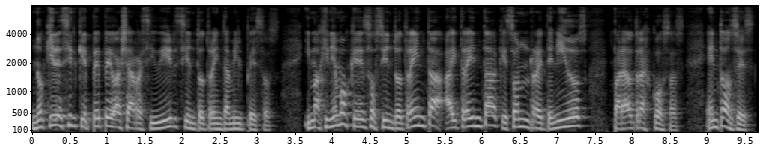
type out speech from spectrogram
no quiere decir que Pepe vaya a recibir 130 mil pesos. Imaginemos que de esos 130 hay 30 que son retenidos para otras cosas. Entonces,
